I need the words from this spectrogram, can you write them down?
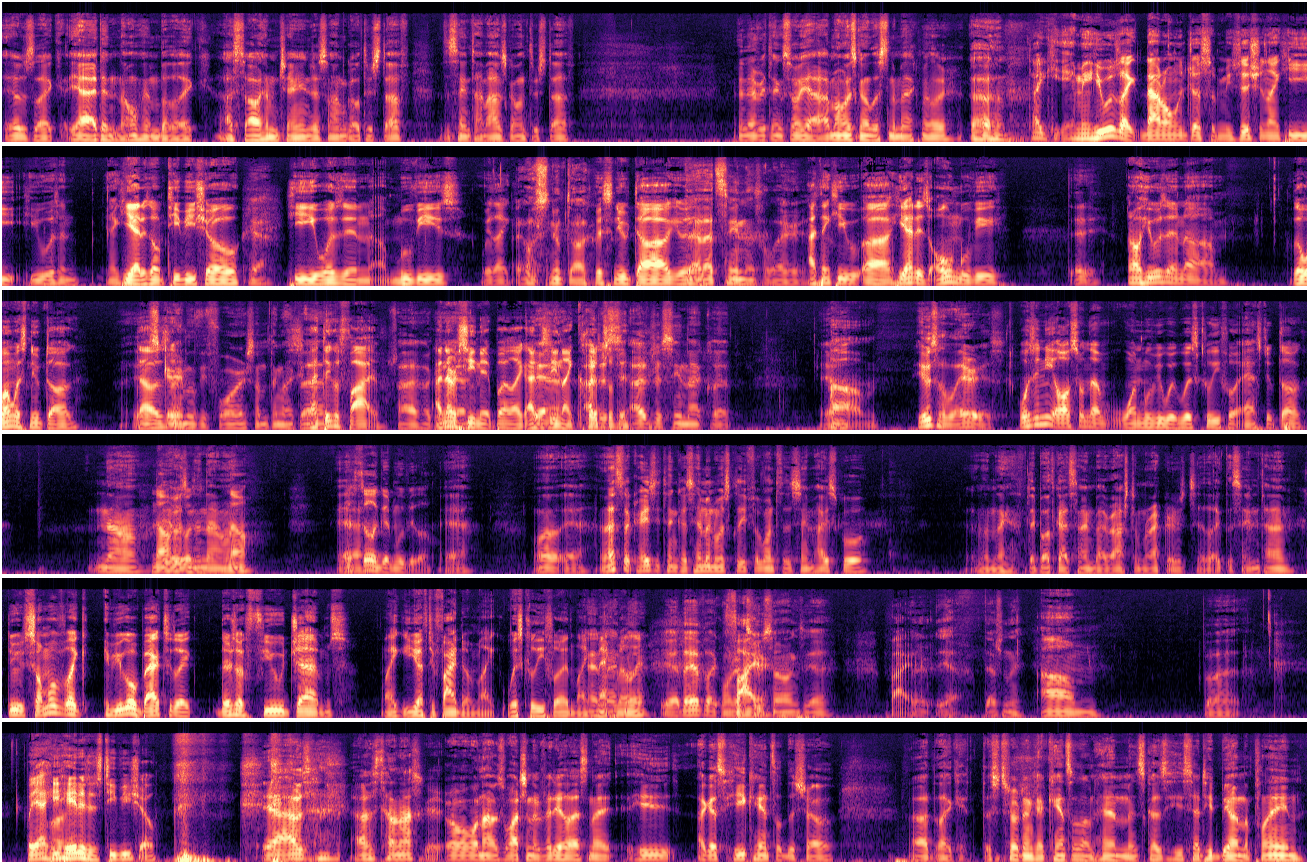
it was like yeah, I didn't know him, but like I saw him change, I saw him go through stuff. At the same time, I was going through stuff and everything. So yeah, I'm always gonna listen to Mac Miller. Um, Like I mean, he was like not only just a musician. Like he he was in like he had his own TV show. yeah, He was in uh, movies with like oh Snoop Dogg. with Snoop Dogg. Was, Yeah, that scene is hilarious. I think he uh he had his own movie. Did he? No, he was in um the one with Snoop Dogg. It That was Scary a- Movie four or something like that. I think it was five. five. Okay, I never yeah. seen it, but like I've Yeah, seen like clips just, of it. I've just seen that clip. Yeah, Um, he was hilarious. wasn't he also in that one movie with Wiz Khalifa and Snoop Dogg? No, No, he wasn't in that one. No, yeah, it's still a good movie though. yeah. Well, yeah, and that's the crazy thing because him and Wiz Khalifa went to the same high school, and then they they both got signed by Rostrum Records at like the same time. Dude, some of like if you go back to like, there's a few gems. Like you have to find them, like Wiz Khalifa and like And Mac Miller. Yeah, they have like one or Fire. two songs. Yeah, Fire. Yeah, definitely. Um, But but yeah, he hated his TV show. yeah, I was I was telling Oscar. Well, when I was watching the video last night, he I guess he canceled the show. Uh, like the show didn't get canceled on him. It's because he said he'd be on the plane,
